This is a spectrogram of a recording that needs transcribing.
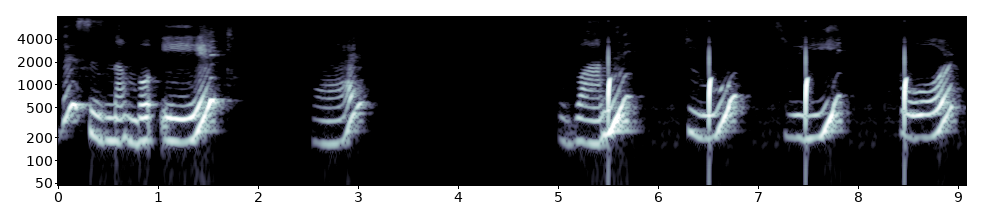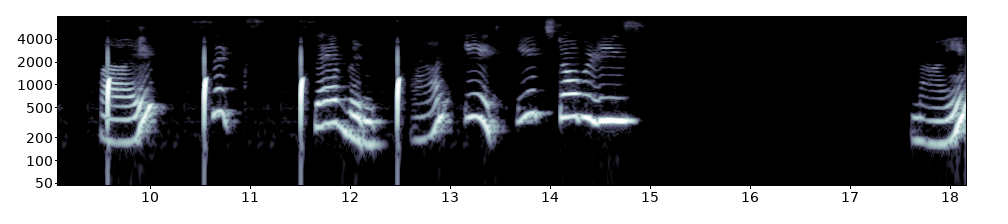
This is number 8. And 1, 2, 3, 4, 5, 6, 7 and 8. 8 strawberries. 9.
